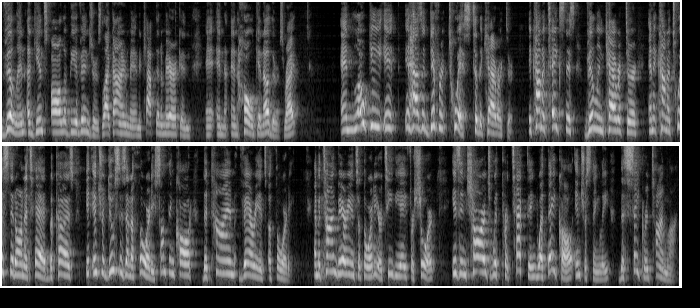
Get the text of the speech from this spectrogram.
villain against all of the Avengers, like Iron Man and Captain America and, and, and Hulk and others, right? And Loki, it, it has a different twist to the character. It kind of takes this villain character and it kind of twists it on its head because it introduces an authority, something called the Time Variance Authority. And the Time Variance Authority, or TVA for short, is in charge with protecting what they call, interestingly, the sacred timeline.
